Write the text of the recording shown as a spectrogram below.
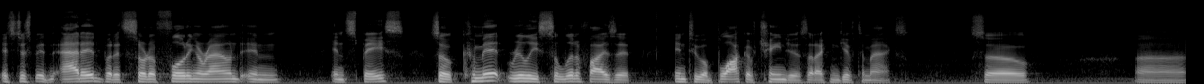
it's just been added, but it's sort of floating around in, in space. So commit really solidifies it into a block of changes that I can give to Max. So uh,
